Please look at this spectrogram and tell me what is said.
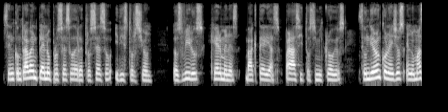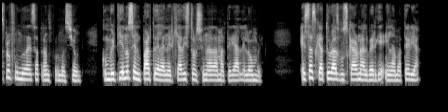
se encontraba en pleno proceso de retroceso y distorsión. Los virus, gérmenes, bacterias, parásitos y microbios se hundieron con ellos en lo más profundo de esa transformación, convirtiéndose en parte de la energía distorsionada material del hombre. Estas criaturas buscaron albergue en la materia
